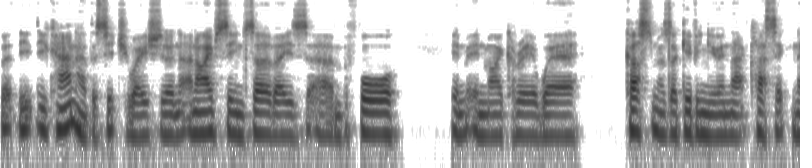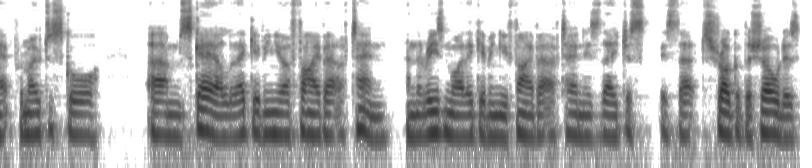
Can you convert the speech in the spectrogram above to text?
But you can have the situation and i've seen surveys um, before in in my career where customers are giving you in that classic net promoter score um, scale. They're giving you a five out of ten. And the reason why they're giving you five out of ten is they just is that shrug of the shoulders.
